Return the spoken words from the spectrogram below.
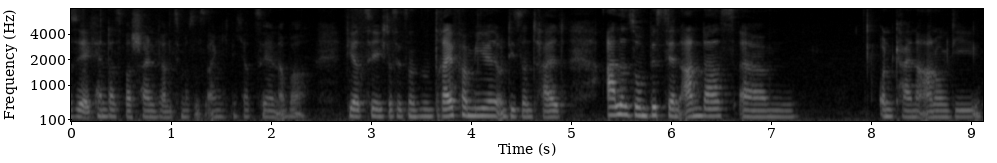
Also ihr kennt das wahrscheinlich alles, ich muss das eigentlich nicht erzählen, aber die erzähle ich das jetzt. Das sind drei Familien und die sind halt alle so ein bisschen anders ähm, und keine Ahnung, die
